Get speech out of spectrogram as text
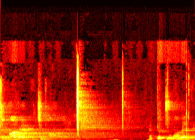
চুমা দেয় না, চুমা। একটা চুমা দেয় না।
